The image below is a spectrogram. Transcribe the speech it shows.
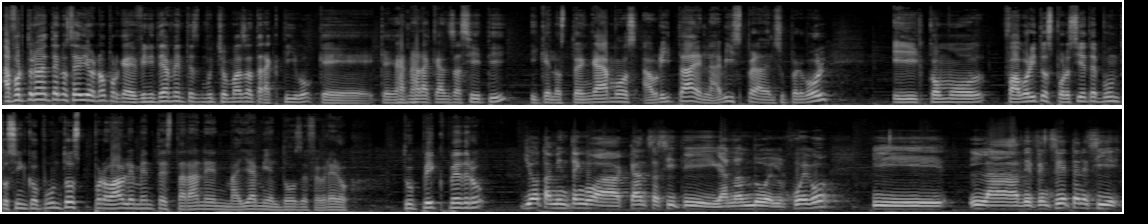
afortunadamente no se dio, ¿no? Porque definitivamente es mucho más atractivo que, que ganar a Kansas City y que los tengamos ahorita en la víspera del Super Bowl. Y como favoritos por 7.5 puntos, probablemente estarán en Miami el 2 de febrero. ¿Tu pick, Pedro? Yo también tengo a Kansas City ganando el juego y la defensiva de Tennessee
